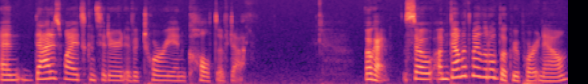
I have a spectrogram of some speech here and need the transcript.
And that is why it's considered a Victorian cult of death. Okay, so I'm done with my little book report now.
